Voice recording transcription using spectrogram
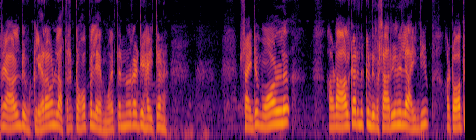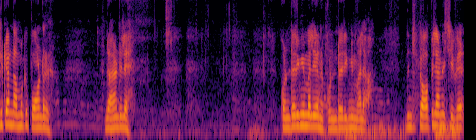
ഇത്രയും ആളുണ്ട് ക്ലിയർ ആവണില്ല. അത്രയും ടോപ്പല്ലേ മൂവായിരത്തി എണ്ണൂറ് അടി ഹൈറ്റാണ് പക്ഷെ അതിന്റെ മുകളിൽ അവിടെ ആൾക്കാർ നിൽക്കുന്നുണ്ട്. പക്ഷെ അറിയണില്ല. അതിന്റെയും ആ ടോപ്പിലേക്കാണ് നമുക്ക് പോകേണ്ടത്. ഇതാണ്ടില്ലേ കൊണ്ടൊരുങ്ങി മലയാണ് കൊണ്ടൊരുങ്ങി മല ഇതിന്റെ ടോപ്പിലാണ് ശിവൻ.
